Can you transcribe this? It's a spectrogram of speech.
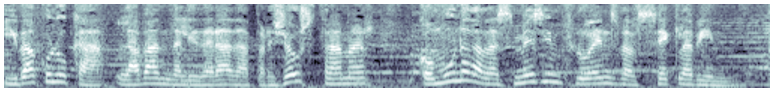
i va col·locar la banda liderada per Joe Strummer com una de les més influents del segle XX.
